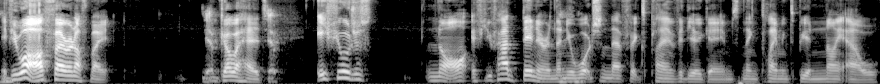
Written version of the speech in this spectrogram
If you are, fair enough, mate. Yep. Go ahead. Yep. If you're just not, if you've had dinner and then you're watching Netflix playing video games and then claiming to be a night owl,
